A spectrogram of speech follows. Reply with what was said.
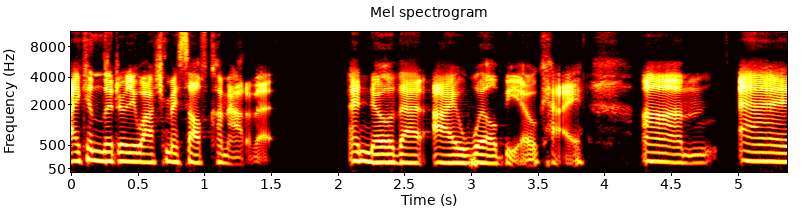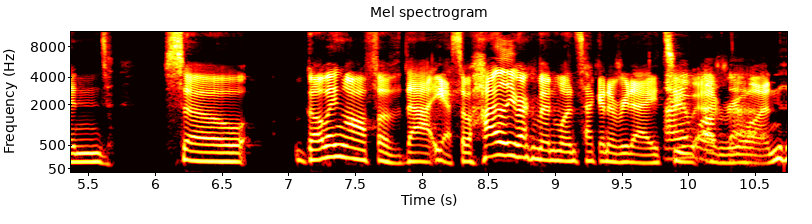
I can literally watch myself come out of it and know that I will be okay. Um, and so going off of that, yeah, so highly recommend one second every day to love that. everyone.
